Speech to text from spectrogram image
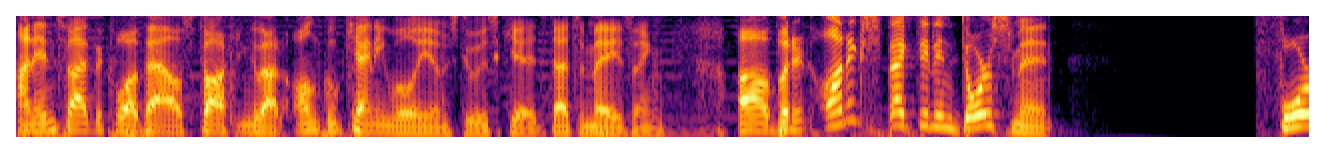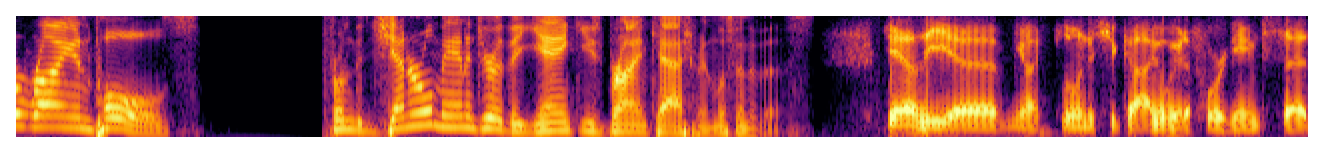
on Inside the Clubhouse talking about Uncle Kenny Williams to his kids. That's amazing. Uh, but an unexpected endorsement for Ryan Poles from the general manager of the Yankees, Brian Cashman. Listen to this. Yeah, the uh, you know I flew into Chicago. We had a four game set.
